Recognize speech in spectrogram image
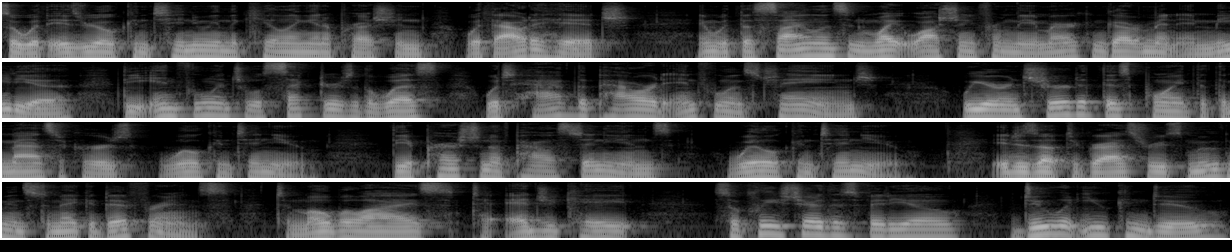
So with Israel continuing the killing and oppression without a hitch, and with the silence and whitewashing from the American government and media, the influential sectors of the West which have the power to influence change, we are ensured at this point that the massacres will continue. The oppression of Palestinians will continue. It is up to grassroots movements to make a difference, to mobilize, to educate. So please share this video, do what you can do,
